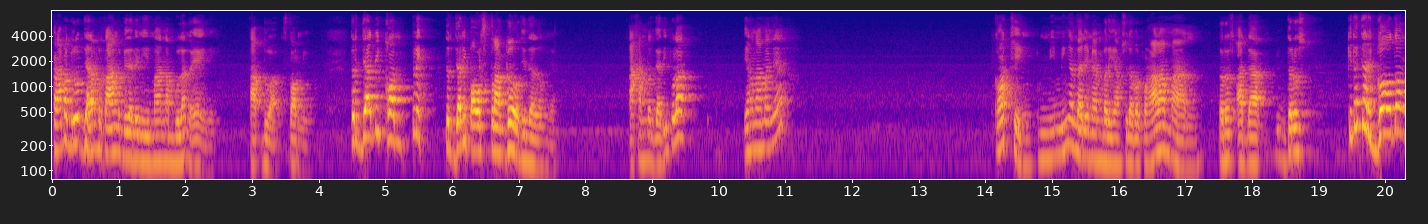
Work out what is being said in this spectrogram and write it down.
Kenapa grup jarang bertahan lebih dari 5-6 bulan? Ya ini. Tahap 2, storming. Terjadi konflik, terjadi power struggle di dalamnya. Akan terjadi pula yang namanya coaching, pembimbingan dari member yang sudah berpengalaman, terus ada terus kita cari goal dong.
